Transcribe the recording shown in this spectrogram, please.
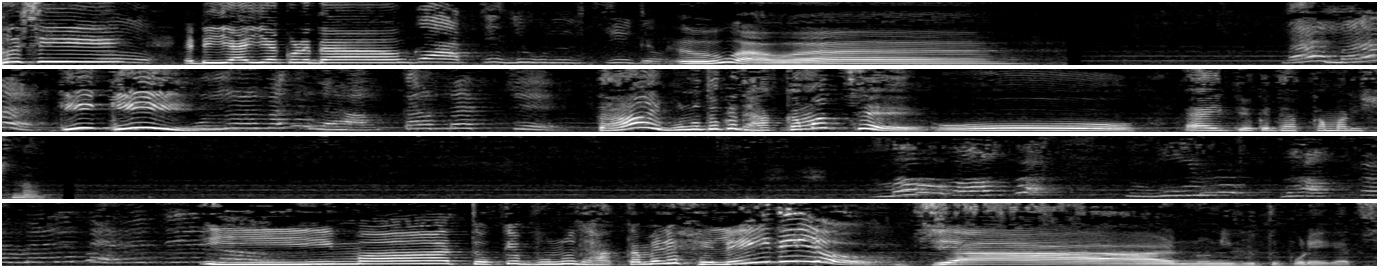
খুশি? এটা ইয়া ইয়া করে দাও। গাছে ও বাবা। কি কি? তাই? বুনু তোকে ধাক্কা মারছে? ও এই তুই ওকে ধাক্কা মারিস না। ইমা তোকে বুনু ধাক্কা মেরে ফেলেই দিল? যা নুনি ভুতু পড়ে গেছে।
